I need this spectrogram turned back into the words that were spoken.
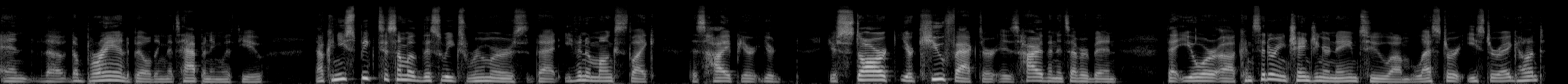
and the the brand building that's happening with you. Now, can you speak to some of this week's rumors that even amongst like this hype, your your your star your Q factor is higher than it's ever been? That you're uh, considering changing your name to um, Lester Easter Egg Hunt.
